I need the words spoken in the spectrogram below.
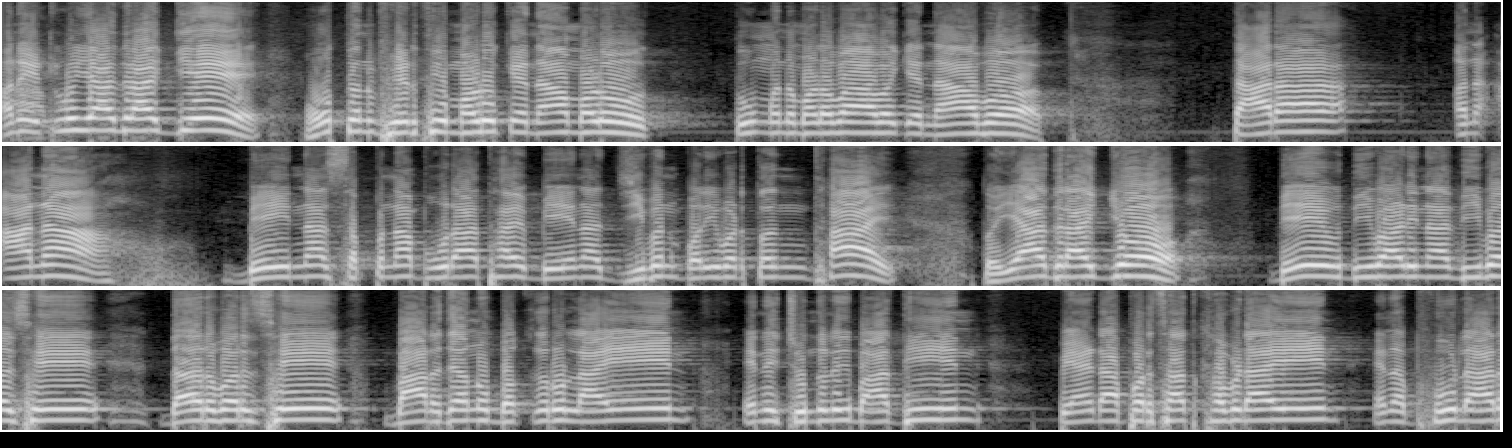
અને એટલું યાદ રાખજે હું તને ફેરથી મળું કે ના મળું તું મને મળવા આવે કે ના આવે. તારા અને આના બેના સપના પૂરા થાય બેના જીવન પરિવર્તન થાય. તો યાદ રાખજો દેવ દિવાળીના દિવસે દર વર્ષે બાર હજારનું બકરું લાવીને એની ચૂંદડી બાંધીને પેંડા પ્રસાદ ખવડાવીને એના ફૂલ હાર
